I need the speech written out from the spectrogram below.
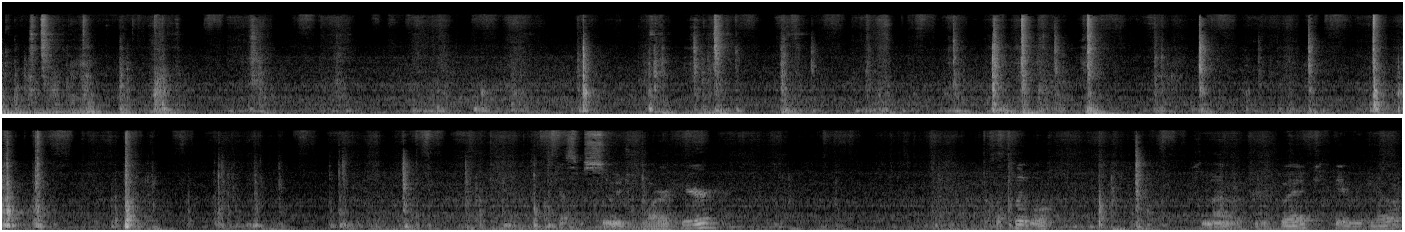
Sewage water here. Hopefully we'll come out of it pretty quick. Here we go.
